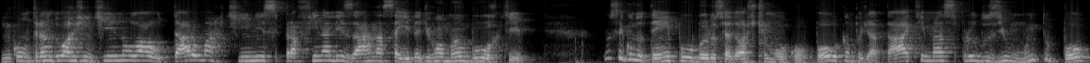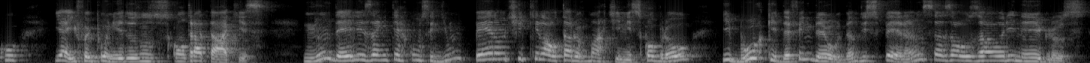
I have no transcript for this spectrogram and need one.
encontrando o argentino Lautaro Martinez para finalizar na saída de Roman Burke. No segundo tempo, o Borussia Dortmund ocupou o campo de ataque, mas produziu muito pouco e aí foi punido nos contra-ataques. Em um deles, a Inter conseguiu um pênalti que Lautaro Martinez cobrou e Burke defendeu, dando esperanças aos aurinegros.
